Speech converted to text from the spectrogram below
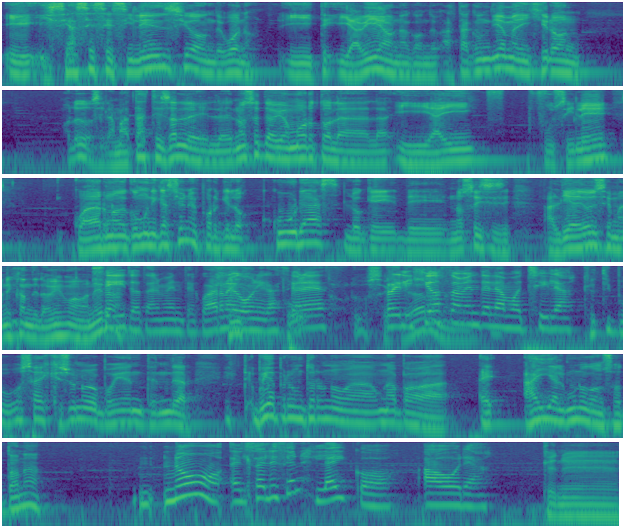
Y, se hace ese silencio donde, bueno, y, había una... Hasta que un día me dijeron, boludo, si la mataste ya, no se te había muerto la, Y ahí fusilé cuaderno de comunicaciones porque los curas, lo que de, no sé si al día de hoy se manejan de la misma manera. Sí, totalmente. Cuaderno de comunicaciones religiosamente en la mochila. ¿Qué tipo? Vos sabés que yo no lo podía entender. Este, voy a preguntar una, una pavada. ¿Hay alguno con sotana? No, el Salesiano es laico ahora. ¿Qué,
